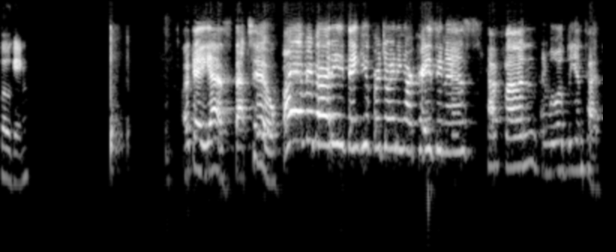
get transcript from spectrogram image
voguing. Okay, yes, that too. Bye, everybody. Thank you for joining our craziness. Have fun, and we'll be in touch.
